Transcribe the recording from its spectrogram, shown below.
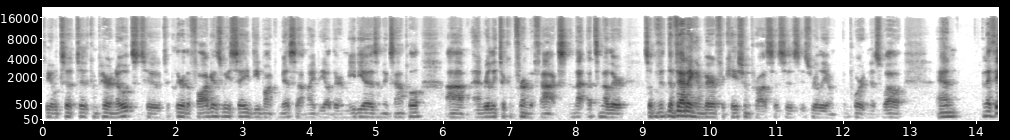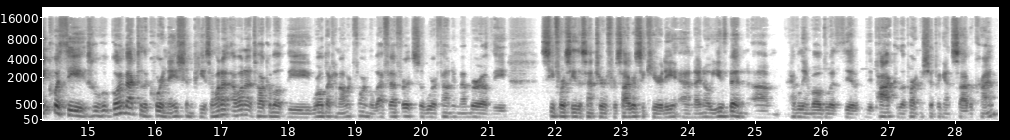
To be able to, to compare notes, to, to clear the fog, as we say, debunk myths that might be out there in media, as an example, um, and really to confirm the facts. And that, that's another. So the vetting and verification process is, is really important as well. And and I think with the so going back to the coordination piece, I want to I want to talk about the World Economic Forum, the WEF effort. So we're a founding member of the C4C, the Center for Cybersecurity, and I know you've been um, heavily involved with the the PAC, the Partnership Against Cybercrime.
